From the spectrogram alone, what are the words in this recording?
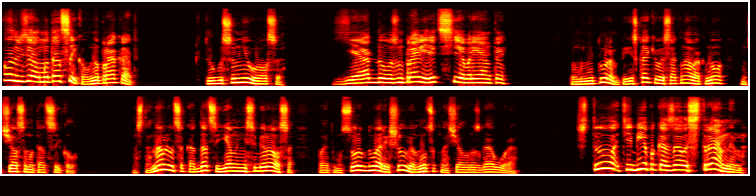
Он взял мотоцикл на прокат. Кто бы сомневался. Я должен проверить все варианты. По мониторам, перескакивая с окна в окно, мчался мотоцикл. Останавливаться Кадаци явно не собирался, поэтому 42 решил вернуться к началу разговора. «Что тебе показалось странным?»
